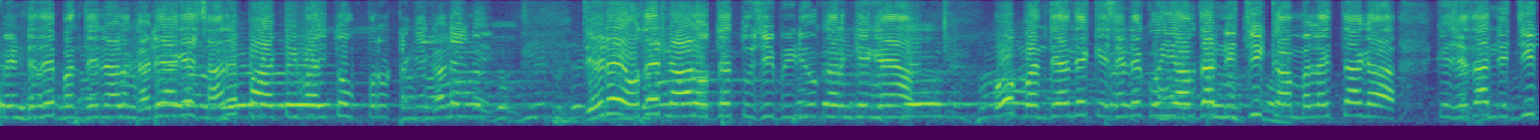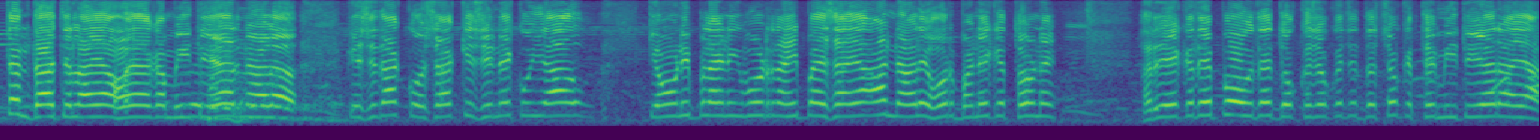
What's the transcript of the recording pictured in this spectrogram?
ਪਿੰਡ ਦੇ ਬੰਦੇ ਨਾਲ ਖੜੇ ਆਗੇ ਸਾਰੇ ਪਾਰਟੀ ਵਾਈ ਤੋਂ ਉੱਪਰ ਉੱਠ ਕੇ ਖੜੇ ਨੇ। ਜਿਹੜੇ ਉਹਦੇ ਨਾਲ ਉੱਤੇ ਤੁਸੀਂ ਵੀਡੀਓ ਕਰਕੇ ਗਏ ਆ ਉਹ ਬੰਦਿਆਂ ਦੇ ਕਿਸੇ ਨੇ ਕੋਈ ਆਪਦਾ ਨਿੱਜੀ ਕੰਮ ਲੈਤਾਗਾ ਕਿਸੇ ਦਾ ਨਿੱਜੀ ਧੰਦਾ ਚਲਾਇਆ ਹੋਇਆਗਾ ਮੀਤ ਹੈਰ ਨਾਲ ਕਿਸੇ ਦਾ ਕੋਸਾ ਕਿਸੇ ਨੇ ਕੋਈ ਆ ਕਿਉਂ ਨਹੀਂ ਪਲੈਨਿੰਗ ਬੋਰਡ ਰਾਹੀਂ ਪੈਸਾ ਆਇਆ ਆ ਨਾਲੇ ਹੋਰ ਬਣੇ ਕਿੱਥੋਂ ਨੇ? ਹਰੇਕ ਦੇ ਭੋਗ ਦੇ ਦੁੱਖ ਸੁੱਖ 'ਚ ਦੱਸੋ ਕਿੱਥੇ ਮੀਤ ਹੈਰ ਆਇਆ।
